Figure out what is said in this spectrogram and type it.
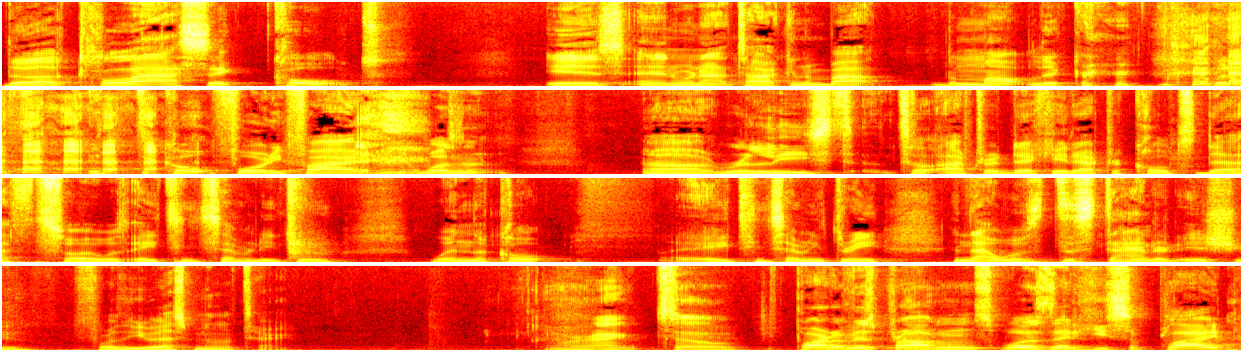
the classic Colt is, and we're not talking about the malt liquor, but it's, it's the Colt 45, and it wasn't uh, released till after a decade after Colt's death. So it was 1872 when the Colt, 1873, and that was the standard issue for the U.S. military. All right, so Part of his problems was that he supplied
